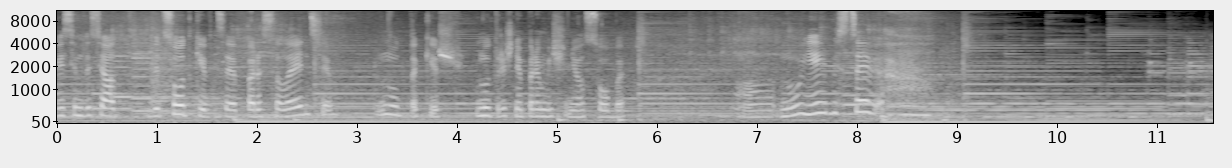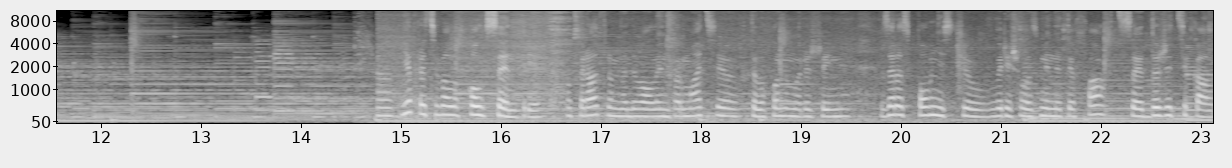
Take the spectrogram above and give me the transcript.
80% це переселенці, ну такі ж внутрішньо переміщені особи. Ну, є місцеві. Я працювала в кол-центрі. Операторам надавала інформацію в телефонному режимі. Зараз повністю вирішила змінити фах. Це дуже цікаво.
